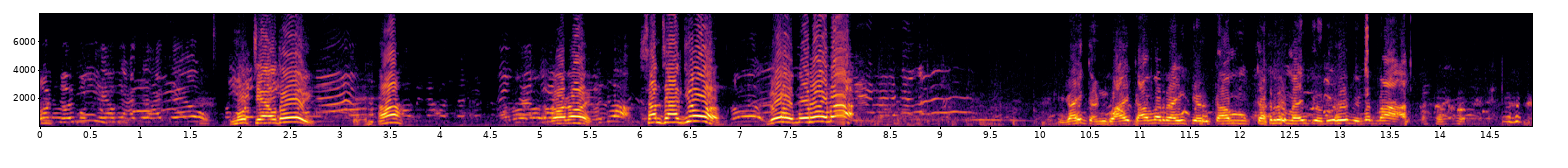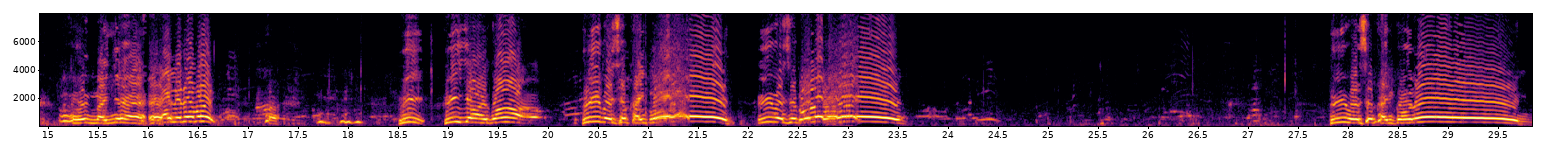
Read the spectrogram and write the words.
chơi một treo thì ai chơi hai treo một trèo thôi hả rồi rồi sẵn sàng chưa rồi một hai ba Gái cận quái camera anh kiểu cam cameraman kiểu đi hơi bị vất vả. Hơi mạnh nhỉ. nhanh lên em ơi Huy, Huy giỏi quá. Huy về xếp cánh cố lên. Huy về xếp cánh cố lên. Huy về xếp cánh cố lên.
